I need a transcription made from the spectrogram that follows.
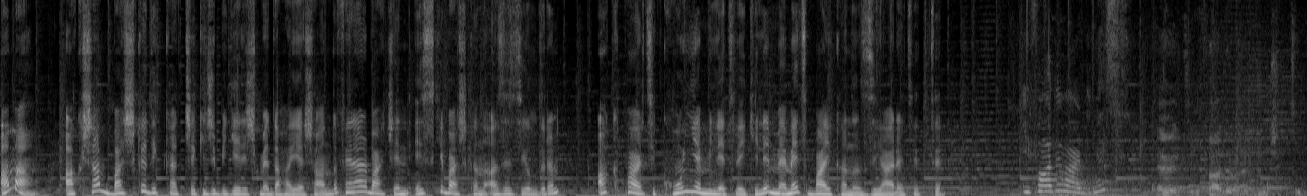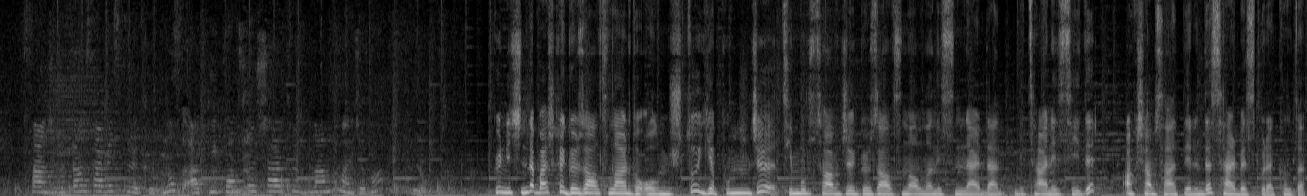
Ama akşam başka dikkat çekici bir gelişme daha yaşandı. Fenerbahçe'nin eski başkanı Aziz Yıldırım AK Parti Konya Milletvekili Mehmet Baykan'ı ziyaret etti. İfade verdiniz. Evet, ifade verdim, çıktım. Savcılıktan serbest bırakıldınız. Adli kontrol şartı uygulandı mı acaba? Yok. Gün içinde başka gözaltılar da olmuştu. Yapımcı Timur Savcı gözaltına alınan isimlerden bir tanesiydi. Akşam saatlerinde serbest bırakıldı.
